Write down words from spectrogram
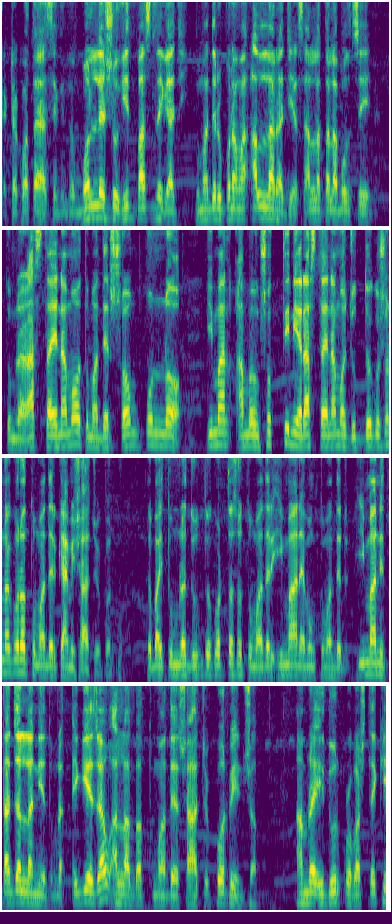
একটা কথা আছে, কিন্তু মল্লে শহীদ, বাঁচলে গাজী। তোমাদের উপর আমার আল্লাহ রাজি আছে। আল্লাহ তালা বলছে, তোমরা রাস্তায় নামো, তোমাদের সম্পূর্ণ ইমান এবং শক্তি নিয়ে রাস্তায় নামো, যুদ্ধ ঘোষণা করো, তোমাদেরকে আমি সাহায্য করব। তো ভাই, তোমরা যুদ্ধ করতেছো, তোমাদের ইমান এবং তোমাদের ইমানি তাজাল্লা নিয়ে তোমরা এগিয়ে যাও, আল্লাহ আল্লাহ তোমাদের সাহায্য করবে ইনশাল্লাহ আমরা এই দূর প্রবাস থেকে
